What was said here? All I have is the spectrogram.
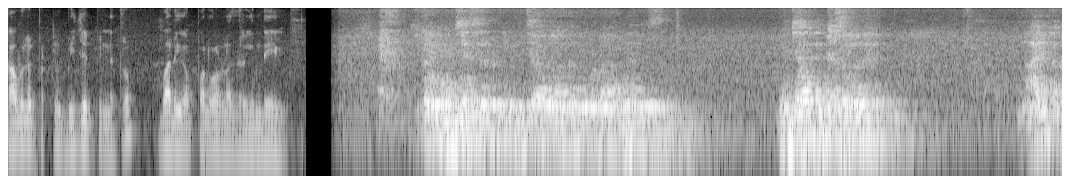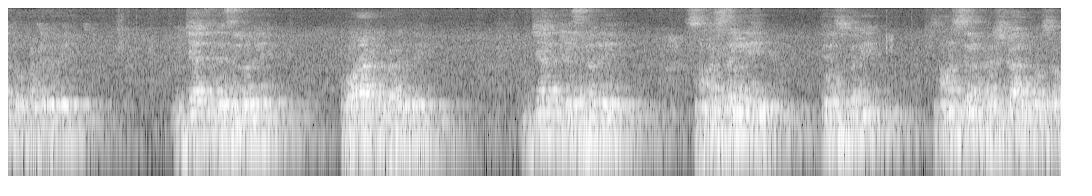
కాబులపట్నం బీజేపీ నేతలు భారీగా పాల్గొనడం జరిగింది. ఇక్కడికి కూడా విద్యార్థి దశలోనే విద్యార్థి దశలోనే పోరాటం పడుతుంది. విద్యార్థి దశలోనే సమస్యల్ని తెలుసుకొని సమస్యల పరిష్కారం కోసం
